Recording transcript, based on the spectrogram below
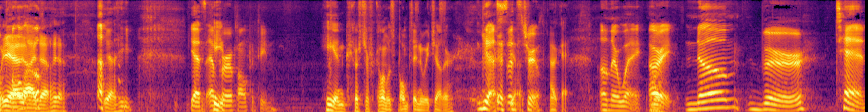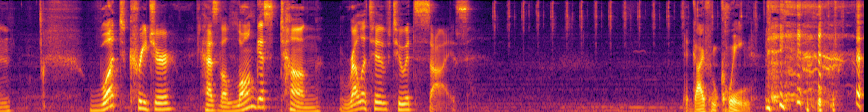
know. Yeah, Polo. I know. Yeah. Yeah. He Yes, Emperor Palpatine. he and Christopher Columbus bumped into each other. Yes, that's Yeah. true. Okay. On their way. All right. Number 10. What creature has the longest tongue relative to its size? The guy from Queen. the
